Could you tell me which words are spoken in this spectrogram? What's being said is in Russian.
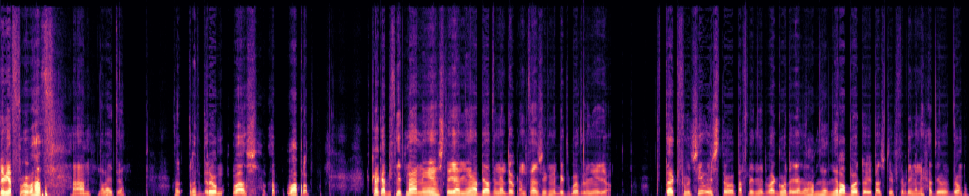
Приветствую вас. А, давайте разберем ваш во- вопрос. Как объяснить маме, что я не обязана до конца жизни быть возле нее? Так случилось, что последние два года я не- не работаю и почти все время находилась дома.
